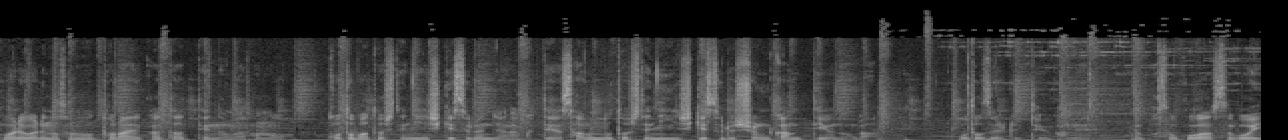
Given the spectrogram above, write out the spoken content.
我々のその捉え方っていうのがその言葉として認識するんじゃなくてサウンドとして認識する瞬間っていうのが訪れるというかね。やっぱそこがすごい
